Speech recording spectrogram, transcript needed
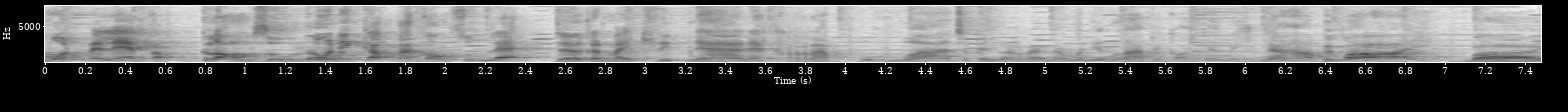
หมดไปแล้วกับกล่องสุ่มนะวันนี้กลับมากล่องสุ่มแล้วเจอกันใหม่คลิปหน้านะครับ ผมว่าจะเป็นอะไรนะวันนี้ต้องลาไปก่อนเจอกันใหม่คลิปหน้าครับบ๊ายบายบาย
